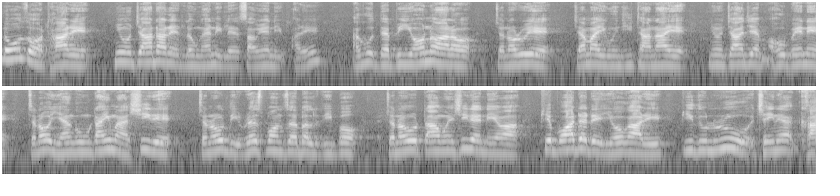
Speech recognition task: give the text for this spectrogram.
နှိုးဆော်ထားတဲ့ညွှန်ကြားထားတဲ့လုပ်ငန်းတွေလည်းဆောင်ရွက်နေပါတယ်အခု the beyond တော့ကျွန်တော်တို့ရဲ့ကျမ်းမာရေးဝန်ကြီးဌာနရဲ့ညွှန်ကြားချက်မဟုတ်ဘဲနဲ့ကျွန်တော်ရန်ကုန်တိုင်းမှာရှိတဲ့ကျွန်တော်တို့ဒီ responsibility ပေါ့ ကျွန်တော်တို့တာဝန်ရှိတဲ့နေရာမှာဖြစ်ပွားတတ်တဲ့ယောဂါတွေပြည်သူလူထုကိုအချိန်နဲ့အခါ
